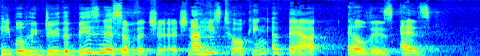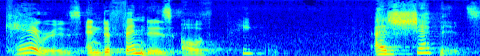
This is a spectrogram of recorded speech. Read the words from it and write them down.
people who do the business of the church. No, he's talking about elders as carers and defenders of people, as shepherds,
